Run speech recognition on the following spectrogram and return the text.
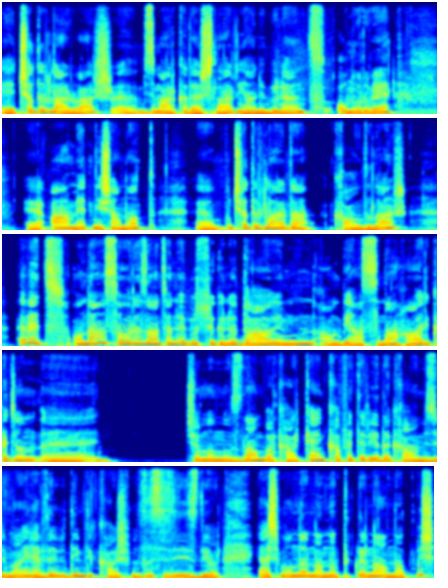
e, çadırlar var. E, bizim arkadaşlar yani Bülent, Onur ve e, Ahmet Nişanot e, bu çadırlarda kaldılar. Evet ondan sonra zaten öbürsü günü dağ evinin ambiyansına harika cam, e, camımızdan bakarken kafeteryada kahvemizi Zümra'yı evde dimdik karşımızda sizi izliyor. Ya şimdi onların anlattıklarını anlatmış.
